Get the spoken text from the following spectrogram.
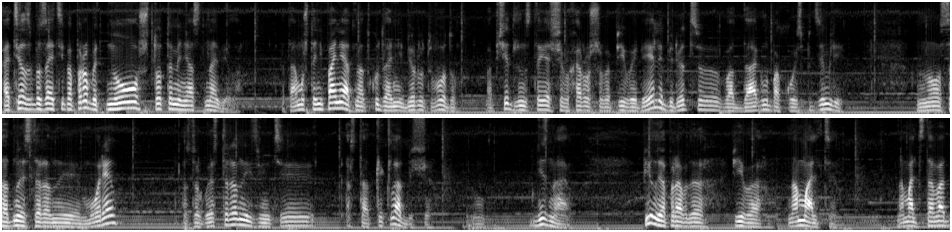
Хотелось бы зайти попробовать, но что-то меня остановило. Потому что непонятно, откуда они берут воду. Вообще для настоящего хорошего пива или эля берется вода глубоко из-под земли. Но с одной стороны море, а с другой стороны, извините, остатки кладбища. Ну, не знаю. Пил я, правда, пиво на Мальте. На Мальте там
